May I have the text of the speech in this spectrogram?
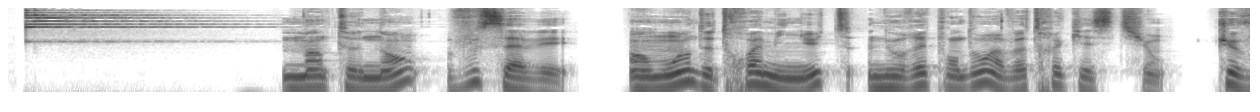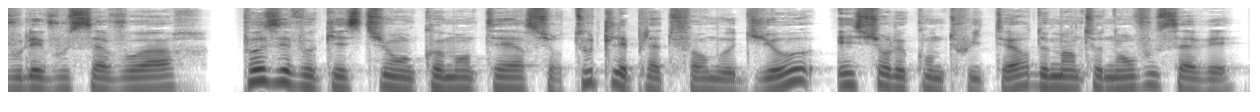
Maintenant, vous savez. En moins de 3 minutes, nous répondons à votre question. Que voulez-vous savoir? Posez vos questions en commentaire sur toutes les plateformes audio et sur le compte Twitter de Maintenant Vous savez.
